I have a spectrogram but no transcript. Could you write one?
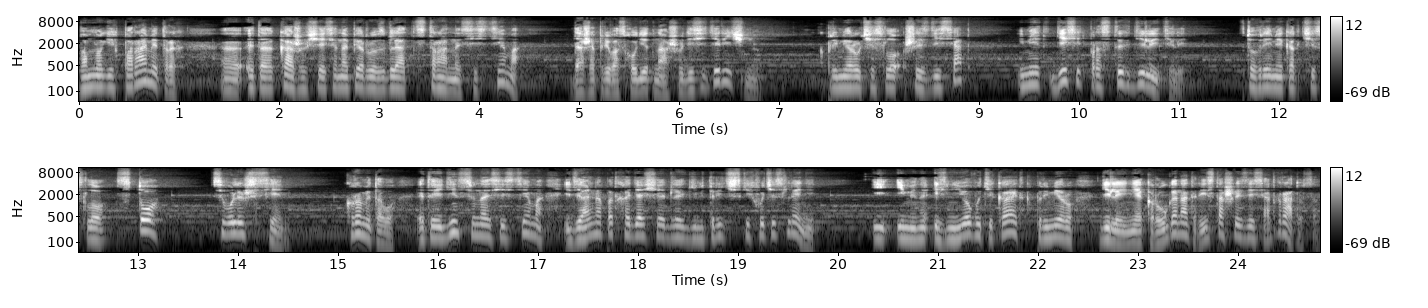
Во многих параметрах э, эта кажущаяся на первый взгляд странная система даже превосходит нашу десятиричную. К примеру, число 60 имеет 10 простых делителей, в то время как число 100 всего лишь 7. Кроме того, это единственная система, идеально подходящая для геометрических вычислений – и именно из нее вытекает, к примеру, деление круга на 360 градусов.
